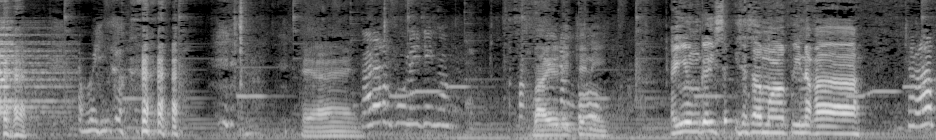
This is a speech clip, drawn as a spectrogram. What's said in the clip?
Sabuhin ko. Ayan. Para ng kulay din ng Violet yan eh. Ayun guys, isa sa mga pinaka Sarap.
